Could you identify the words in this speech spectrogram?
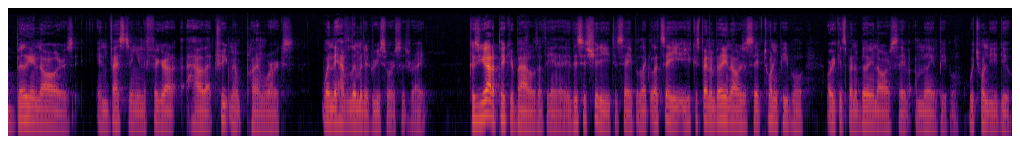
billion dollars investing in to figure out how that treatment plan works when they have limited resources, right? Because you got to pick your battles at the end of the day. This is shitty to say, but like, let's say you could spend a billion dollars to save 20 people, or you could spend a billion dollars to save a million people. Which one do you do?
